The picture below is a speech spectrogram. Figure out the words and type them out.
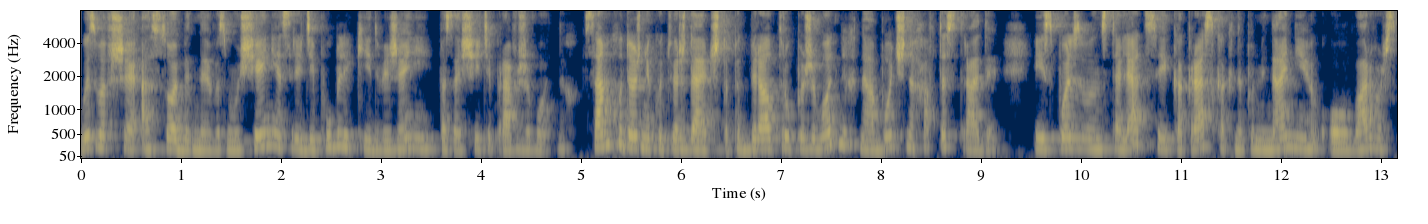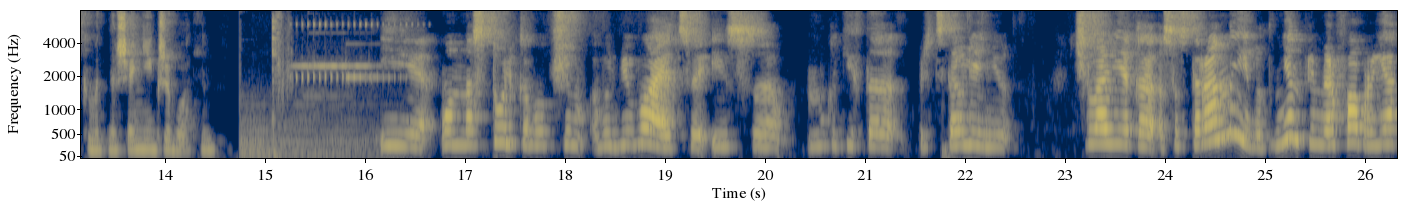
вызвавшее особенное возмущение среди публики и движений по защите прав животных. Сам художник утверждает, что подбирал трупы животных на обочинах автострады и использовал инсталляции как раз как напоминание о варварском отношении к животным. И он настолько, в общем, выбивается из ну, каких-то представлений человека со стороны. Вот мне, например, Фабра, я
